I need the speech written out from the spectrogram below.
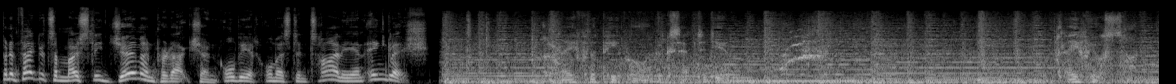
But in fact, it's a mostly German production, albeit almost entirely in English. Play for the people who've accepted you. Play for your son.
